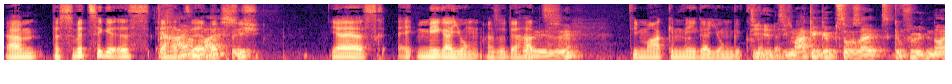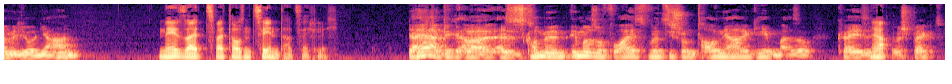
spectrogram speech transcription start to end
Ähm, das Witzige ist, er 33? hat selber Psych ja, er ist mega jung. Also der Crazy. hat die Marke mega jung gegründet. Die, die Marke gibt es doch seit gefühlt 9 Millionen Jahren. Nee, seit 2010 tatsächlich. Ja, ja, aber also es kommt mir immer so vor, als würde es sie schon 1000 Jahre geben. Also crazy. Ja. Respekt.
